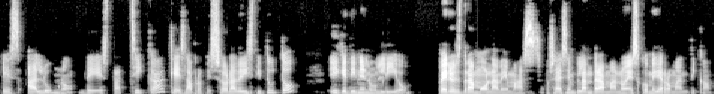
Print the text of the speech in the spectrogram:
es alumno de esta chica, que es la profesora del instituto, y que tienen un lío. Pero es dramón además, o sea, es en plan drama, no es comedia romántica.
